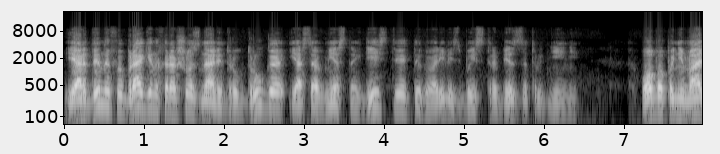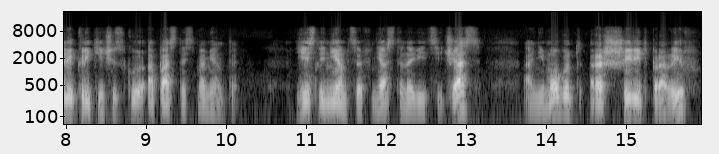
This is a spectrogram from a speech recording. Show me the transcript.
И Ордынов и Брагин хорошо знали друг друга и о совместных действиях договорились быстро, без затруднений. Оба понимали критическую опасность момента. Если немцев не остановить сейчас, они могут расширить прорыв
